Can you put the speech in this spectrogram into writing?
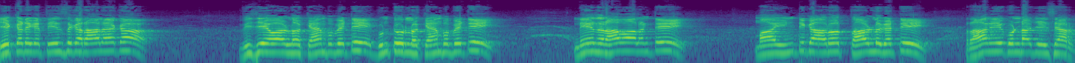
ఇక్కడికి తీసుకురాలేక విజయవాడలో క్యాంపు పెట్టి గుంటూరులో క్యాంపు పెట్టి నేను రావాలంటే మా ఇంటికి ఆ రోజు తాళ్ళు కట్టి రానియకుండా చేశారు.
